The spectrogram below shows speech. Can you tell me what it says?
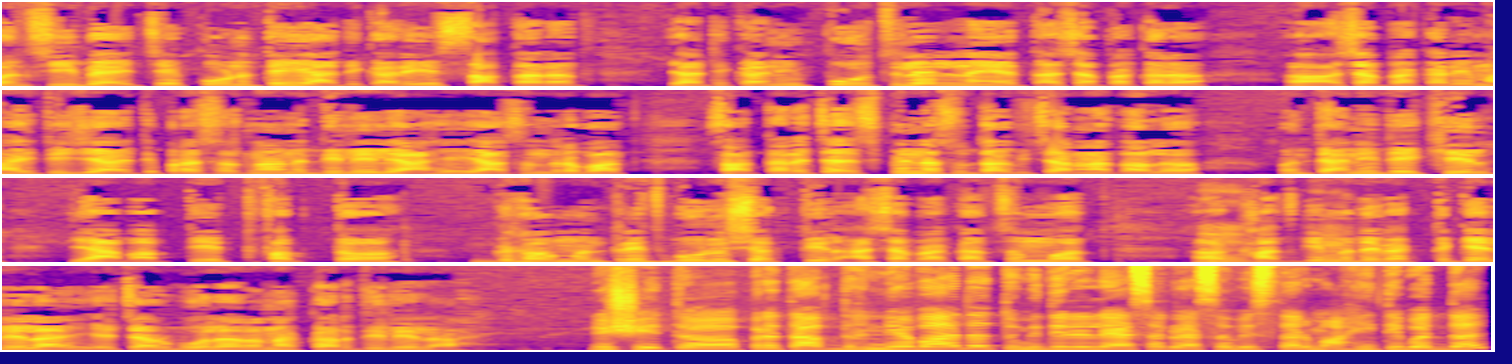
पण सीबीआयचे कोणतेही अधिकारी साताऱ्यात या ठिकाणी पोहोचलेले नाहीत अशा प्रकारे अशा प्रकारे माहिती जी आहे ती प्रशासनाने दिलेली आहे. या संदर्भात साताऱ्याच्या एसपींना सुद्धा विचारण्यात आलं पण त्यांनी देखील या बाबतीत फक्त गृहमंत्रीच बोलू शकतील अशा प्रकारचं मत खाजगीमध्ये व्यक्त केलेलं आहे. याच्यावर बोलायला नकार दिलेला आहे. निश्चित. प्रताप धन्यवाद तुम्ही दिलेल्या या सगळ्या सविस्तर माहितीबद्दल.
